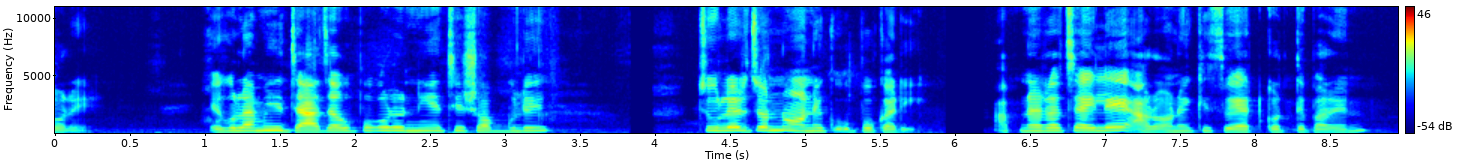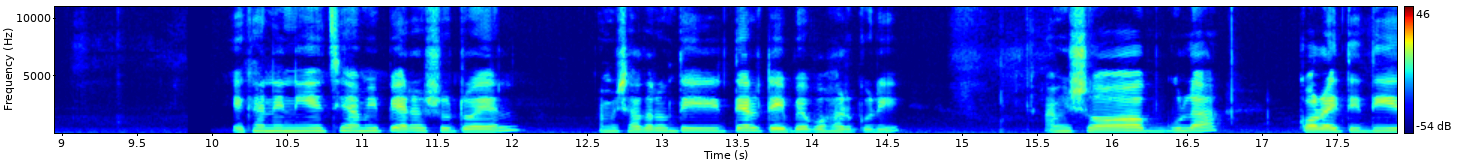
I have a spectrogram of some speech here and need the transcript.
করে। এগুলো আমি যা যা উপকরণ নিয়েছি সবগুলি চুলের জন্য অনেক উপকারী। আপনারা চাইলে আর অনেক কিছু অ্যাড করতে পারেন। এখানে নিয়েছি আমি প্যারাশুট অয়েল আমি সাধারণত এই তেলটাই ব্যবহার করি। আমি সবগুলা কড়াইতে দিয়ে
